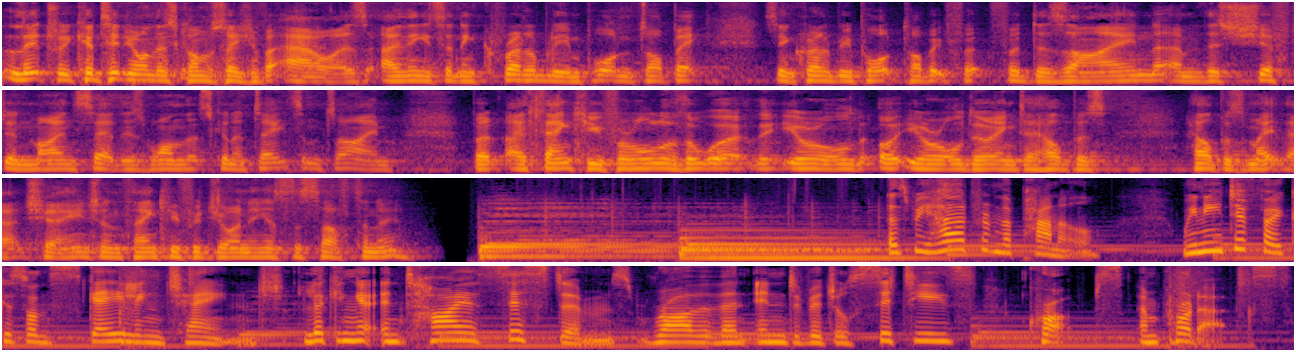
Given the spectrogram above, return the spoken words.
literally continue on this conversation for hours. I think it's an incredibly important topic. It's an incredibly important topic for, for design. Um, this shift in mindset is one that's going to take some time. But I thank you for all of the work that you're all, you're all doing to help us, help us make that change. And thank you for joining us this afternoon. As we heard from the panel, we need to focus on scaling change, looking at entire systems rather than individual cities, crops, and products.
